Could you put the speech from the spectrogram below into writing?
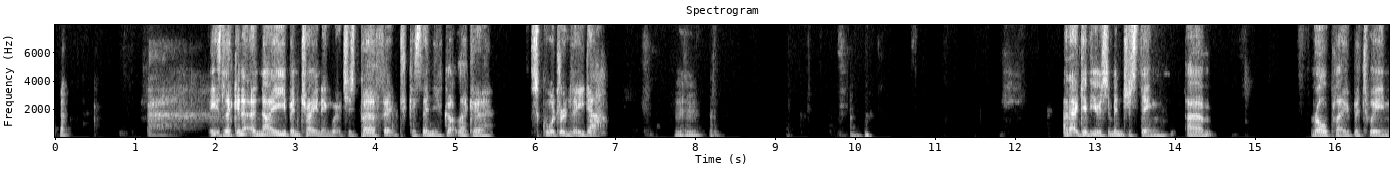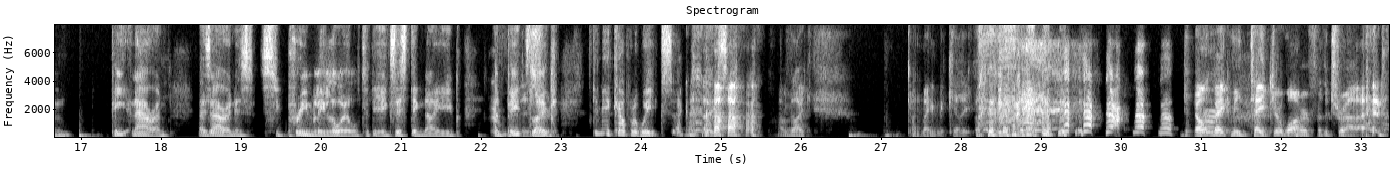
He's looking at a Naib in training, which is perfect because then you've got like a squadron leader. Mhm. And that give you some interesting um, role play between Pete and Aaron, as Aaron is supremely loyal to the existing Naib, and Pete's is true. like, "Give me a couple of weeks, I can replace him." I'm like, don't make me kill you. Don't make me take your water for the tribe.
